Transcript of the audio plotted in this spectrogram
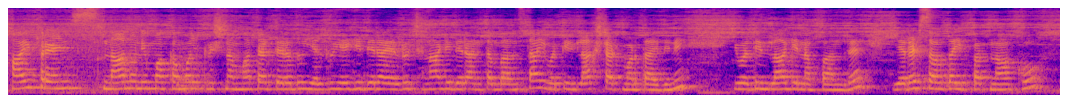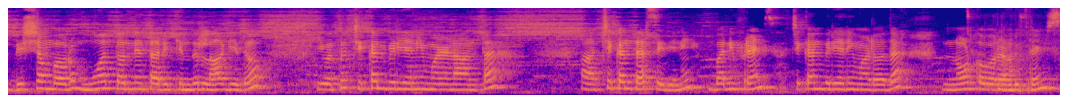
ಹಾಯ್ ಫ್ರೆಂಡ್ಸ್ ನಾನು ನಿಮ್ಮ ಕಮಲ್ ಕೃಷ್ಣ ಮಾತಾಡ್ತಿರೋದು ಎಲ್ಲರೂ ಹೇಗಿದ್ದೀರಾ? ಎಲ್ಲರೂ ಚೆನ್ನಾಗಿದ್ದೀರಾ ಅಂತ ಅನ್ಸ್ತಾ ಇವತ್ತಿನ ಲಾಗ್ ಸ್ಟಾರ್ಟ್ ಮಾಡ್ತಾ ಇದ್ದೀನಿ. ಇವತ್ತಿನ ಲಾಗ್ ಏನಪ್ಪ ಅಂದರೆ ಎರಡು ಸಾವಿರದ ಇಪ್ಪತ್ತ್ನಾಲ್ಕು ಡಿಸೆಂಬರು ಮೂವತ್ತೊಂದನೇ ತಾರೀಕಿಂದು ಲಾಗ್ ಇದು. ಇವತ್ತು ಚಿಕನ್ ಬಿರಿಯಾನಿ ಮಾಡೋಣ ಅಂತ ಚಿಕನ್ ತರಿಸಿದ್ದೀನಿ. ಬನ್ನಿ ಫ್ರೆಂಡ್ಸ್ ಚಿಕನ್ ಬಿರಿಯಾನಿ ಮಾಡೋದ ನೋಡ್ಕೊಬರೋಣ. ನೋಡಿ ಫ್ರೆಂಡ್ಸ್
